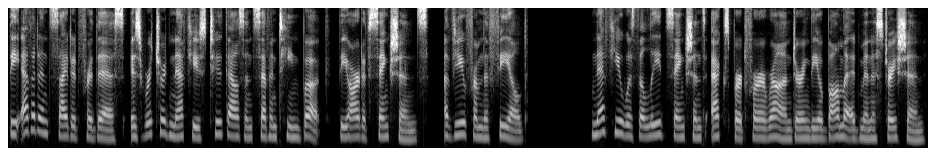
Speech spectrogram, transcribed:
The evidence cited for this is Richard Nephew's 2017 book, The Art of Sanctions A View from the Field. Nephew was the lead sanctions expert for Iran during the Obama administration,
